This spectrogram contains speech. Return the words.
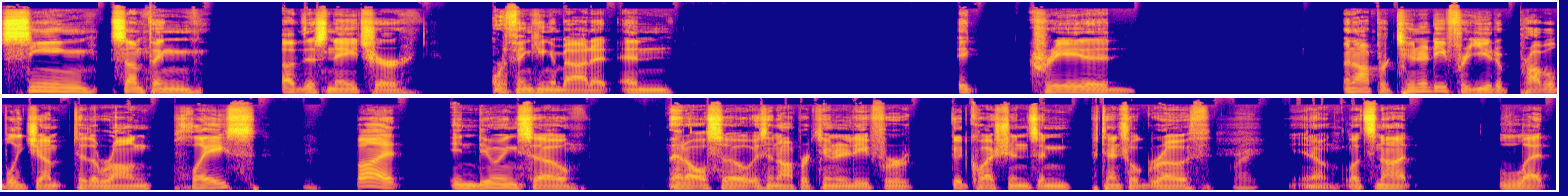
seeing something of this nature or thinking about it, and it created an opportunity for you to probably jump to the wrong place. Hmm. But in doing so, that also is an opportunity for good questions and potential growth. Right. You know, let's not let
